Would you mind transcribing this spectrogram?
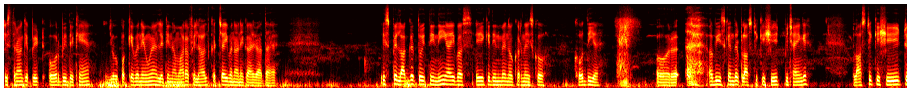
اس طرح کے پٹ اور بھی دیکھے ہیں جو پکے بنے ہوئے ہیں، لیکن ہمارا فی الحال کچا ہی بنانے کا ارادہ ہے۔ اس پہ لاگت تو اتنی نہیں آئی، بس ایک ہی دن میں نوکر نے اس کو کھود دیا ہے۔ اور ابھی اس کے اندر پلاسٹک کی شیٹ بچھائیں گے۔ پلاسٹک کی شیٹ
